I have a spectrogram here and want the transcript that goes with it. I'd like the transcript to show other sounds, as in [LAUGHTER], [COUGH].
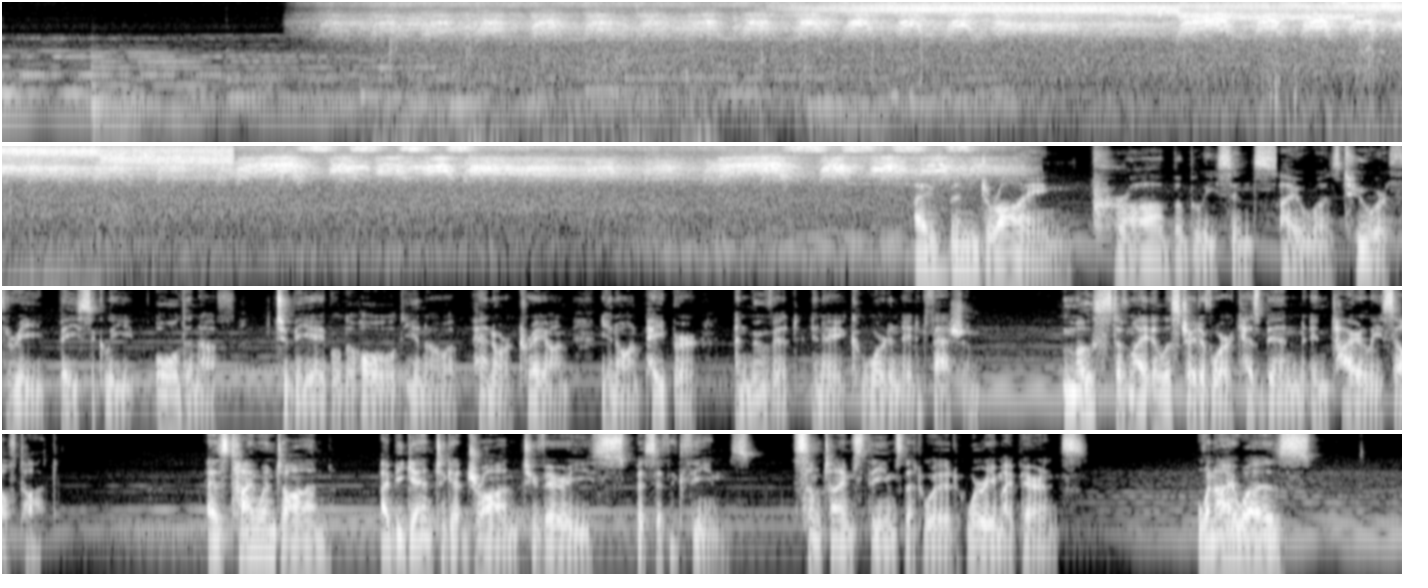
I've been drawing probably since I was two or three, basically old enough to be able to hold, you know, a pen or a crayon, you know, on paper and move it in a coordinated fashion. Most of my illustrative work has been entirely self-taught. As time went on, I began to get drawn to very specific themes, sometimes themes that would worry my parents. When I was,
